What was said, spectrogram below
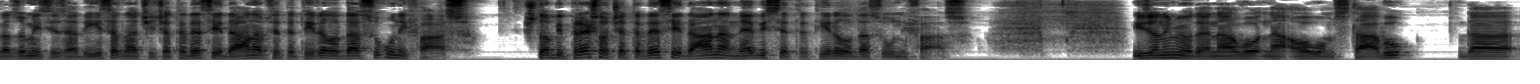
razumije se iz hadisa, znači 40 dana bi se tretiralo da su u. Što bi prešlo 40 dana, ne bi se tretiralo da su u nifasu. I zanimljivo da je na, ovo, na ovom stavu da,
